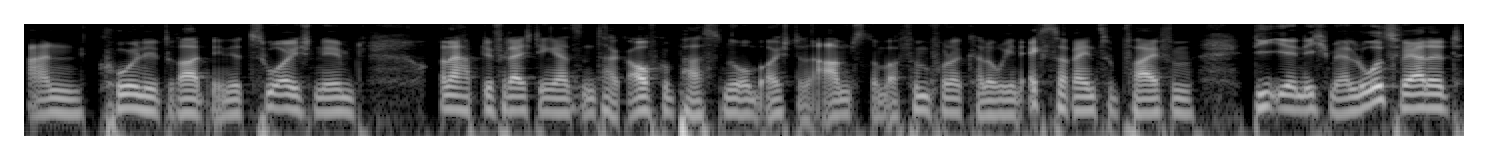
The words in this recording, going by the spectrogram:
an Kohlenhydraten, den ihr zu euch nehmt. Und dann habt ihr vielleicht den ganzen Tag aufgepasst, nur um euch dann abends nochmal 500 Kalorien extra reinzupfeifen, die ihr nicht mehr loswerdet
